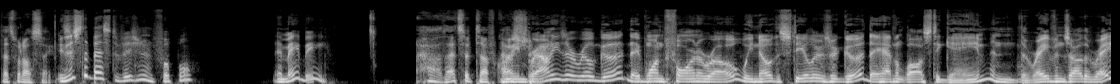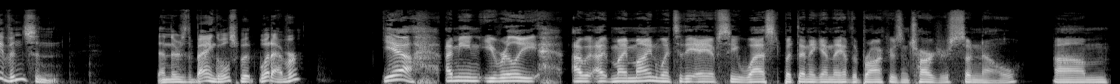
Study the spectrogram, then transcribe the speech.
that's what I'll say. Is this the best division in football? It may be. Oh, that's a tough question. I mean, Brownies are real good. They've won four in a row. We know the Steelers are good. They haven't lost a game, and the Ravens are the Ravens, and then there's the Bengals. But whatever. Yeah, I mean, you really, I, I, my mind went to the AFC West, but then again, they have the Broncos and Chargers, so no. Um,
